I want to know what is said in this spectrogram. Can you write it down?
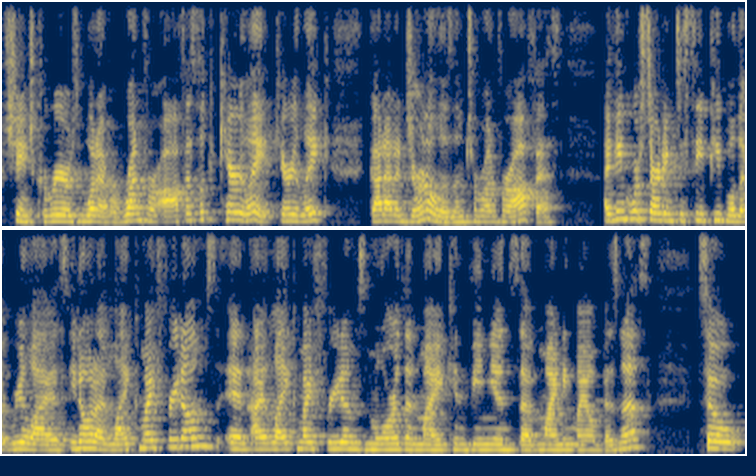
change careers, whatever, run for office. Look at Kari Lake. Kari Lake got out of journalism to run for office. I think we're starting to see people that realize, you know what, I like my freedoms and I like my freedoms more than my convenience of minding my own business. So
